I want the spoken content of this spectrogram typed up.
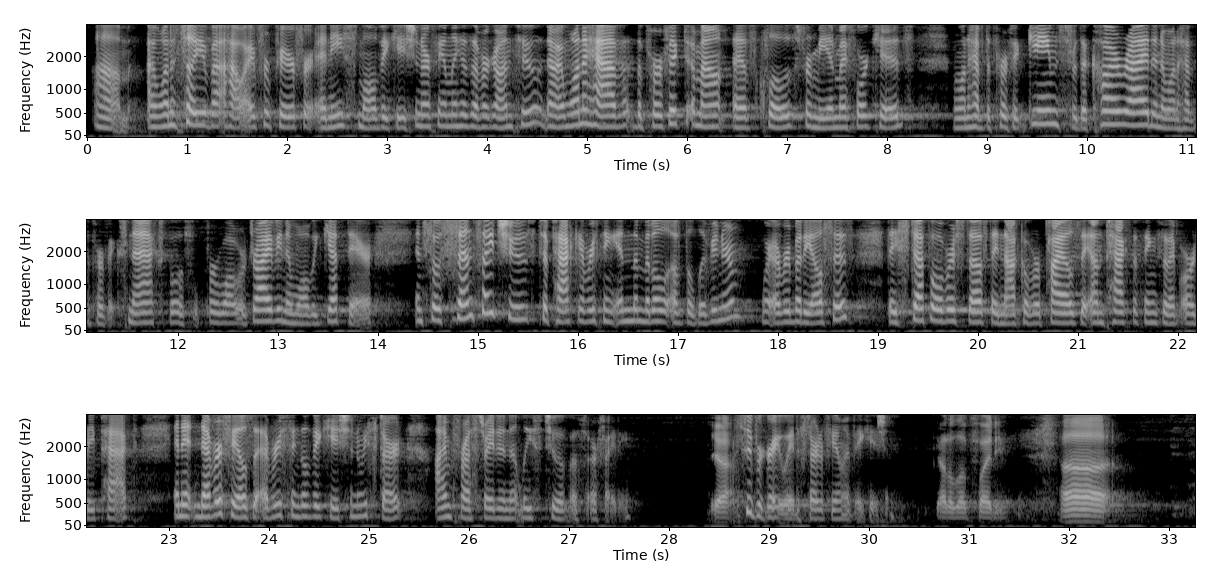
Um, I want to tell you about how I prepare for any small vacation our family has ever gone to. Now, I want to have the perfect amount of clothes for me and my four kids. I want to have the perfect games for the car ride, and I want to have the perfect snacks both for while we're driving and while we get there. And so, since I choose to pack everything in the middle of the living room where everybody else is, they step over stuff, they knock over piles, they unpack the things that I've already packed. And it never fails that every single vacation we start, I'm frustrated and at least two of us are fighting. Yeah, Super great way to start a family vacation. gotta love fighting. Uh,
